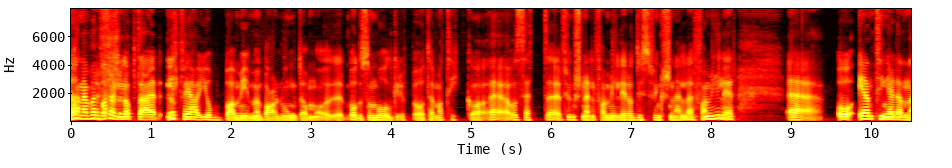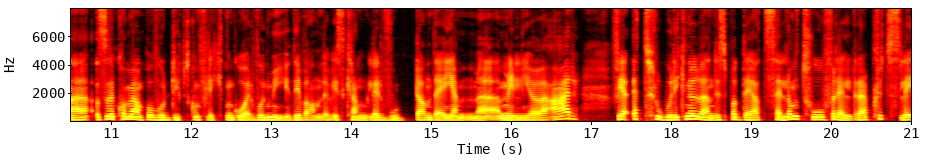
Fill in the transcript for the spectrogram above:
kan jeg bare ja. følge opp der litt, for jeg har jobba mye med barn og ungdom, og, eh, både som målgruppe og tematikk, og, eh, og sett eh, funksjonelle familier og dysfunksjonelle familier. Eh, og én ting er denne altså Det kommer an på hvor dypt konflikten går, hvor mye de vanligvis krangler, hvordan det hjemmemiljøet er. For jeg, jeg tror ikke nødvendigvis på det at selv om to foreldre plutselig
